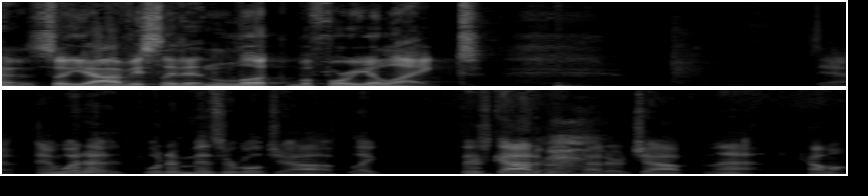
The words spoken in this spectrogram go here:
so you obviously didn't look before you liked. And what a what a miserable job. Like there's got to be a better job than that. Come on.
